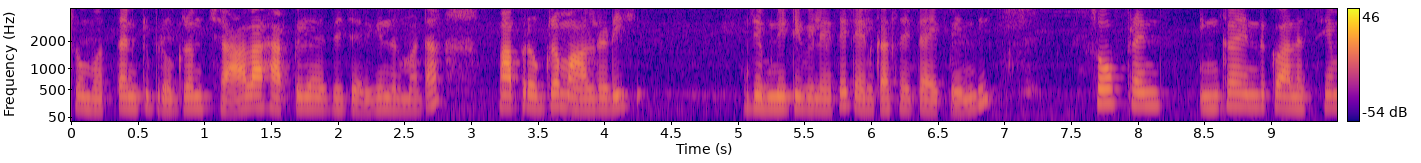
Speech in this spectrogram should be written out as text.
సో మొత్తానికి ప్రోగ్రామ్ చాలా హ్యాపీగా అయితే జరిగిందనమాట మా ప్రోగ్రామ్ ఆల్రెడీ జెమినీ టీవీలో అయితే టెలికాస్ట్ అయితే అయిపోయింది. సో ఫ్రెండ్స్ ఇంకా ఎందుకు ఆలస్యం?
